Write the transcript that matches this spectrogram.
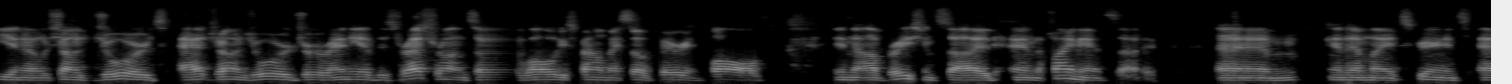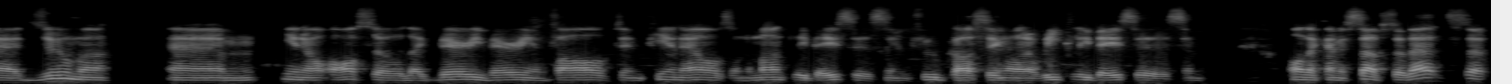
you know Jean Georges at Jean Georges or any of his restaurants, I've always found myself very involved in the operation side and the finance side. Um, and then my experience at Zuma, um, you know, also like very, very involved in P and Ls on a monthly basis and food costing on a weekly basis and all that kind of stuff. So that stuff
